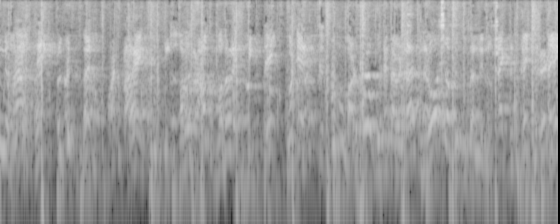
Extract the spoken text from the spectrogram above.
మిమ్మల్ని. ఏయ్, ఏయ్, వదలరా, వదలండి. ఏయ్, కొట్టే. కడుపులో గుద్దుతావిడ్రా నోట్లో గుద్దుతాను నిన్ను ఏయ్, ఏయ్, ఏయ్,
